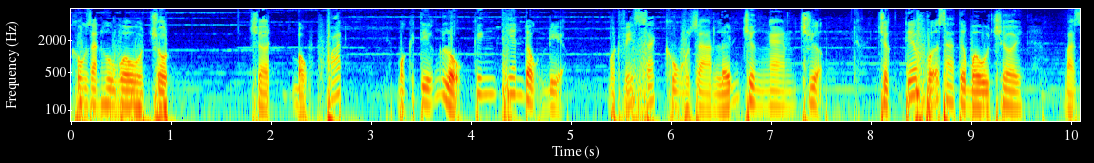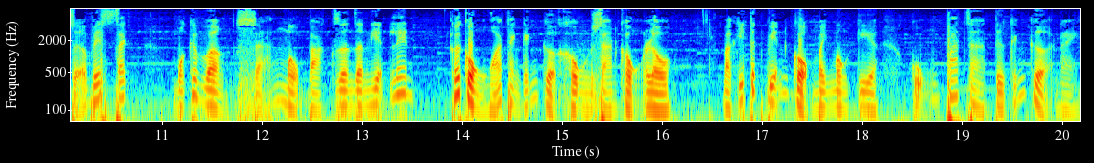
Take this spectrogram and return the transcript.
không gian hư vô trột, chợt bộc phát. Một cái tiếng lộ kinh thiên động địa, một vết sách không gian lớn chừng ngàn trượng, trực tiếp vỡ ra từ bầu trời, mà giữa vết sách, một cái vầng sáng màu bạc dần dần hiện lên, cuối cùng hóa thành cánh cửa không gian khổng lồ, mà khí tức viễn cổ mênh mông kia cũng phát ra từ cánh cửa này.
